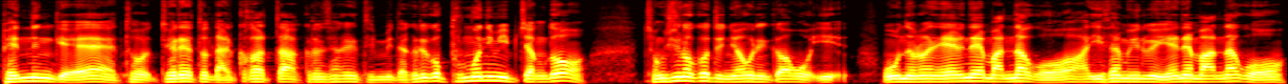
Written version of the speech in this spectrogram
뵙는 게 더 되레 더 날 것 같다 그런 생각이 듭니다. 그리고 부모님 입장도 정신없거든요. 그러니까 오, 이, 오늘은 얘네 만나고 한 2, 3일 후에 얘네 만나고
